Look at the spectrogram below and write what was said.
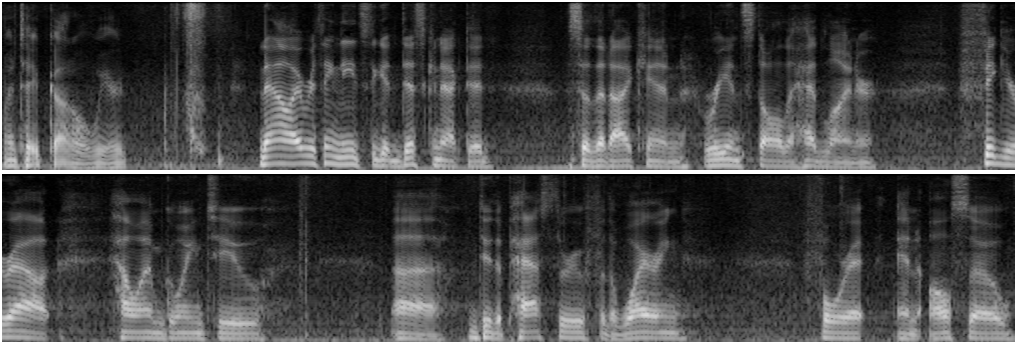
My tape got all weird. Now everything needs to get disconnected so that I can reinstall the headliner, figure out how I'm going to uh, do the pass through for the wiring for it and also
